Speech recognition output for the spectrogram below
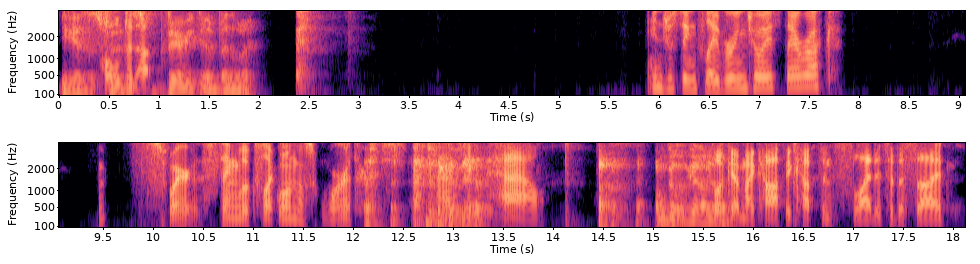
You guys' Hold food it is up. very good, by the way. Interesting flavoring choice there, Rook. swear, this thing looks like one of those Werthers. I'm gonna Ask go me to the. how. I'm gonna go to Look the. at my coffee cup, then slide it to the side.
